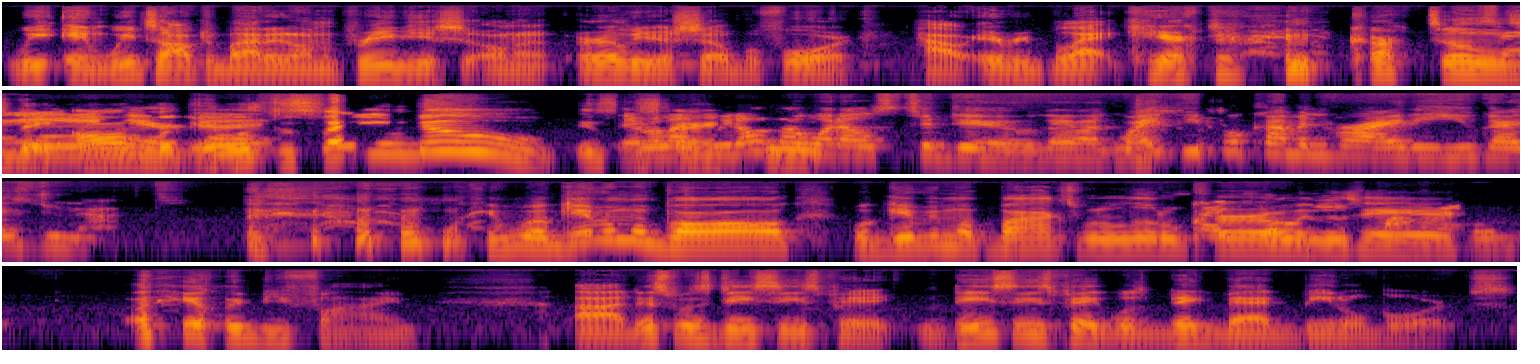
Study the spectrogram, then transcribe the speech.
we and we talked about it on a previous show, on an earlier show before how every black character in the cartoons they all look it was the same dude. It's They the were like, we don't know what else to do. They're like, white people come in variety. You guys do not. we'll give him a ball. We'll give him a box with a little Like, curl in his hair. He'll be fine. Uh, this was DC's pick. DC's pick was Big Bad Beetleborgs.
